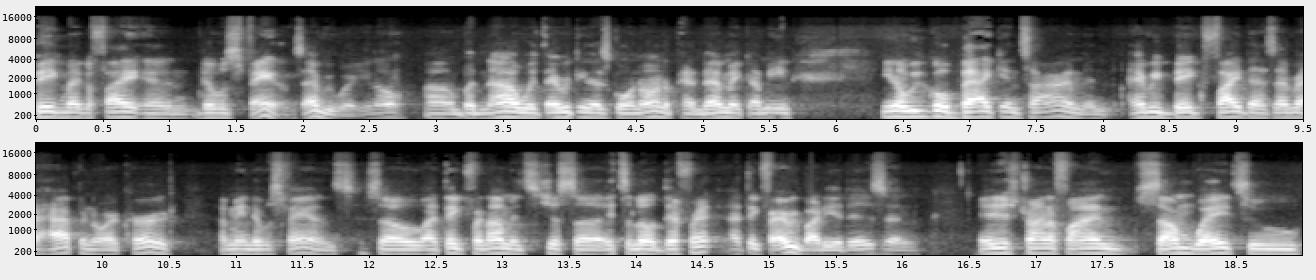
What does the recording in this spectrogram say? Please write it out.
big mega fight, and there was fans everywhere, you know. Um, but now with everything that's going on, the pandemic, I mean, you know, we go back in time, and every big fight that's ever happened or occurred, I mean, there was fans. So I think for them, it's just uh, it's a little different. I think for everybody, it is, and they're just trying to find some way to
